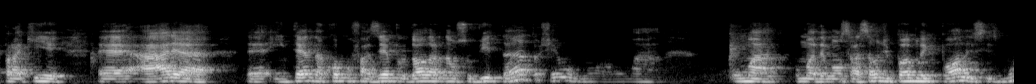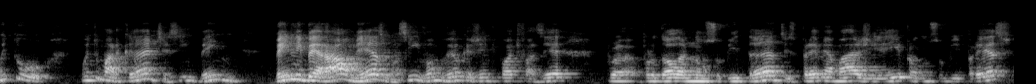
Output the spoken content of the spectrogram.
para que é, a área é, entenda como fazer para o dólar não subir tanto. Achei uma, uma, uma demonstração de public policies muito, muito marcante, assim, bem, bem liberal mesmo. Assim, vamos ver o que a gente pode fazer para o dólar não subir tanto, espreme a margem aí para não subir preço.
